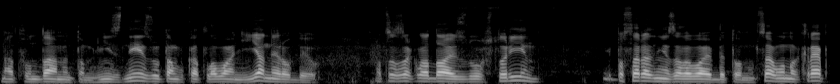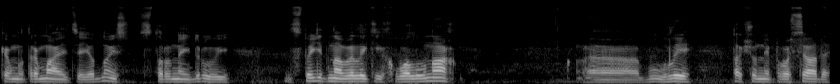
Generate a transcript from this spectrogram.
над фундаментом, ні знизу там в котловані. Я не робив. Оце закладаю з двох сторін і посередині заливаю бетоном. Все воно крепке, воно тримається і одної сторони, і другої. Стоїть на великих валунах е, вугли, так що не просяде.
